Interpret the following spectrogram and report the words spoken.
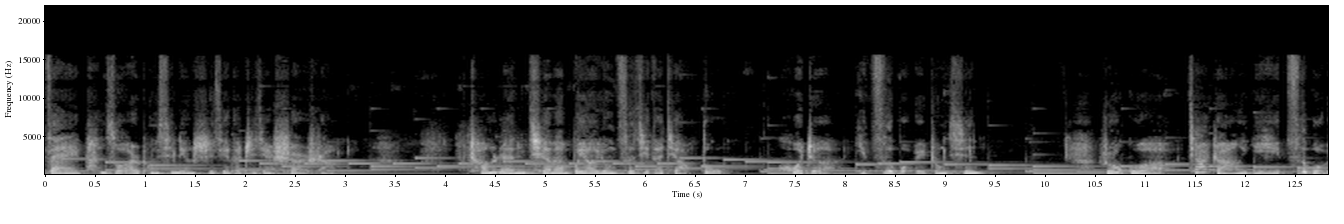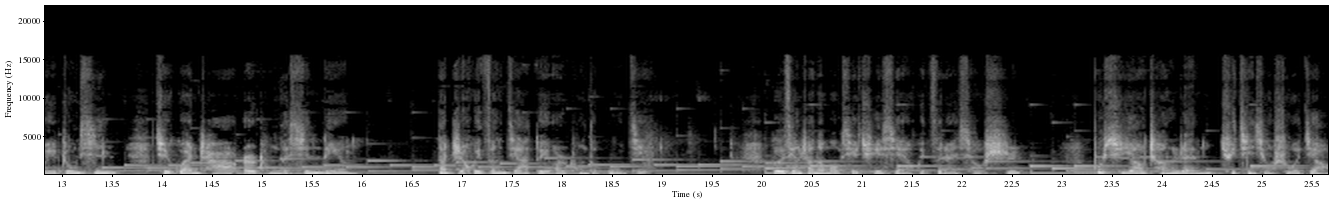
在探索儿童心灵世界的这件事儿上，成人千万不要用自己的角度或者以自我为中心。如果家长以自我为中心去观察儿童的心灵，那只会增加对儿童的误解。个性上的某些缺陷会自然消失，不需要成人去进行说教。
